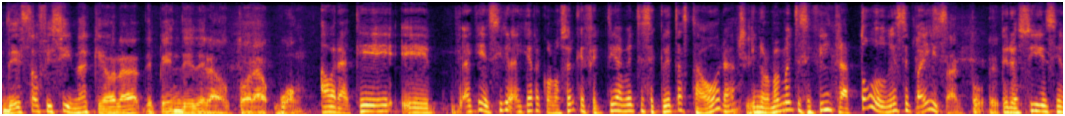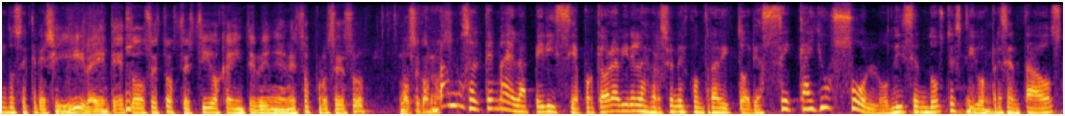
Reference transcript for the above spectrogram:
de esta oficina que ahora depende de la doctora Wong. Ahora, que eh, hay que decir, hay que reconocer que efectivamente es secreta hasta ahora Sí. y normalmente se filtra todo en este país, Exacto. Eh, pero sigue siendo secreto. Sí, la identidad de todos estos testigos que han intervenido en estos procesos no se conoce. Vamos al tema de la pericia, porque ahora vienen las versiones contradictorias. Se cayó solo, dicen dos testigos presentados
